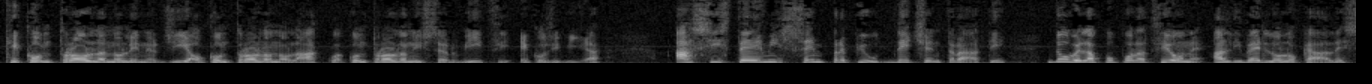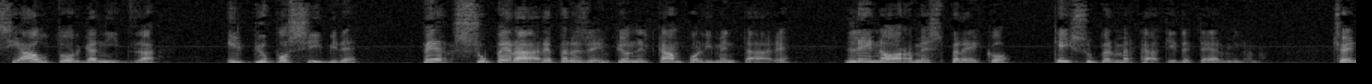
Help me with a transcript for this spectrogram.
che controllano l'energia o controllano l'acqua, controllano i servizi e così via, a sistemi sempre più decentrati dove la popolazione a livello locale si auto-organizza il più possibile per superare, per esempio, nel campo alimentare, l'enorme spreco che i supermercati determinano. Cioè,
